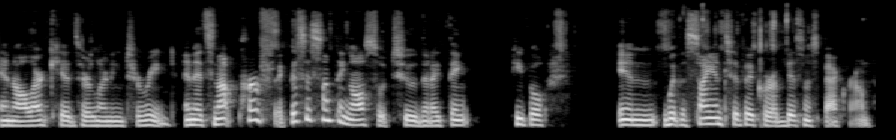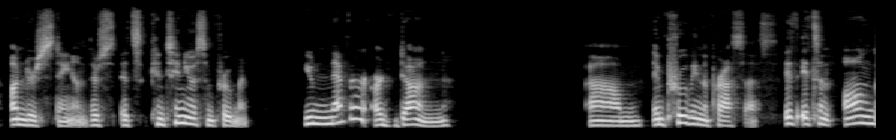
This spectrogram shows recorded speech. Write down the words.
and all our kids are learning to read. And it's not perfect. This is something also too that I think people in with a scientific or a business background understand. There's it's continuous improvement. You never are done um, improving the process. It, it's an on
